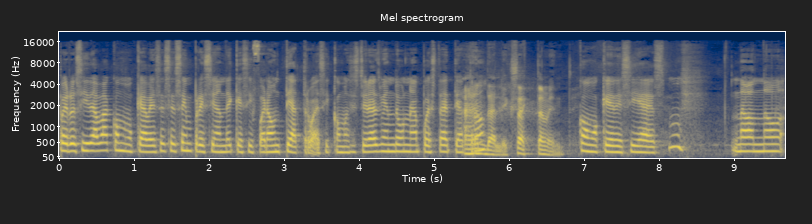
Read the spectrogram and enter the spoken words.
Pero sí daba como que a veces esa impresión de que si fuera un teatro, así como si estuvieras viendo una puesta de teatro, Ándale, exactamente. como que decías, "Mm, no, no,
